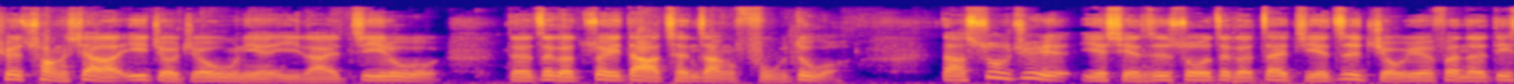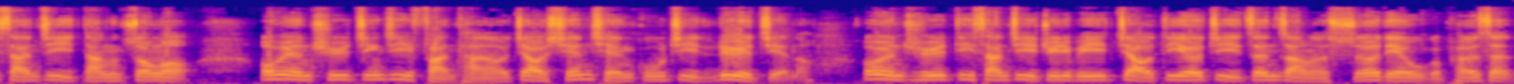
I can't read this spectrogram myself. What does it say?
却创下了一九九五年以来记录的这个最大成长幅度。那数据也显示说，这个在截至九月份的第三季当中哦，欧元区经济反弹哦，较先前估计略减哦。欧元区第三季 GDP 较第二季增长了十二点五个 percent，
